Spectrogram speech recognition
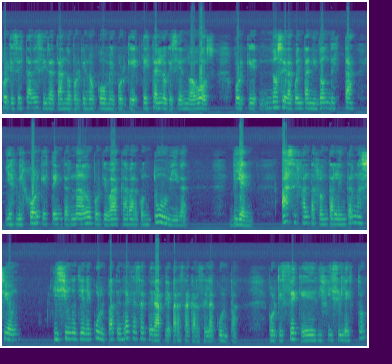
porque se está deshidratando, porque no come, porque te está enloqueciendo a vos, porque no se da cuenta ni dónde está. Y es mejor que esté internado porque va a acabar con tu vida. Bien, hace falta afrontar la internación y si uno tiene culpa tendrá que hacer terapia para sacarse la culpa, porque sé que es difícil esto,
